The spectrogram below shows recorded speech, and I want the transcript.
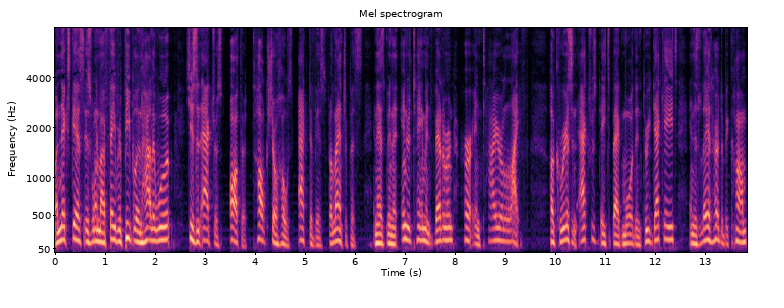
My next guest is one of my favorite people in Hollywood. She's an actress, author, talk show host, activist, philanthropist, and has been an entertainment veteran her entire life. Her career as an actress dates back more than three decades and has led her to become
